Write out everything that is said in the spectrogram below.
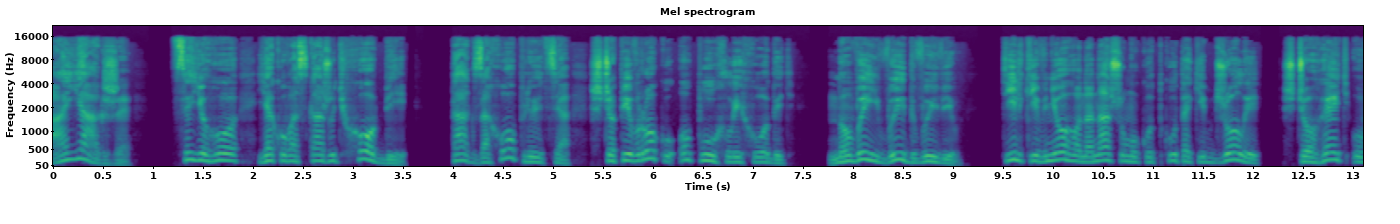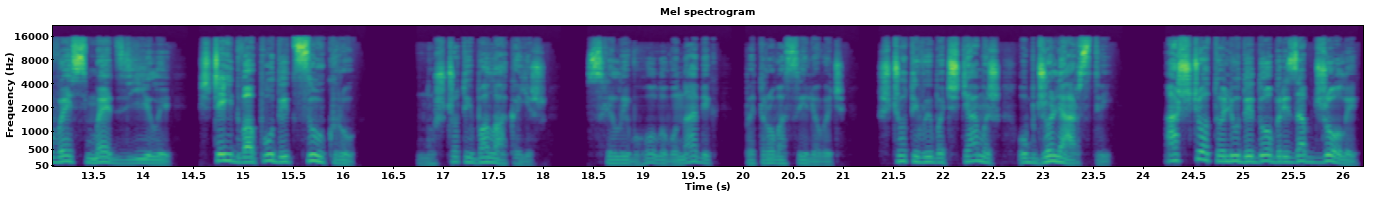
А як же? Це його, як у вас кажуть, хобі. Так захоплюється, що півроку опухлий ходить. Новий вид вивів. Тільки в нього на нашому кутку такі бджоли, що геть увесь мед з'їли, ще й два пуди цукру. Ну, що ти балакаєш? схилив голову набік Петро Васильович. Що ти, вибач, тямиш у бджолярстві? А що то люди добрі за бджоли,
